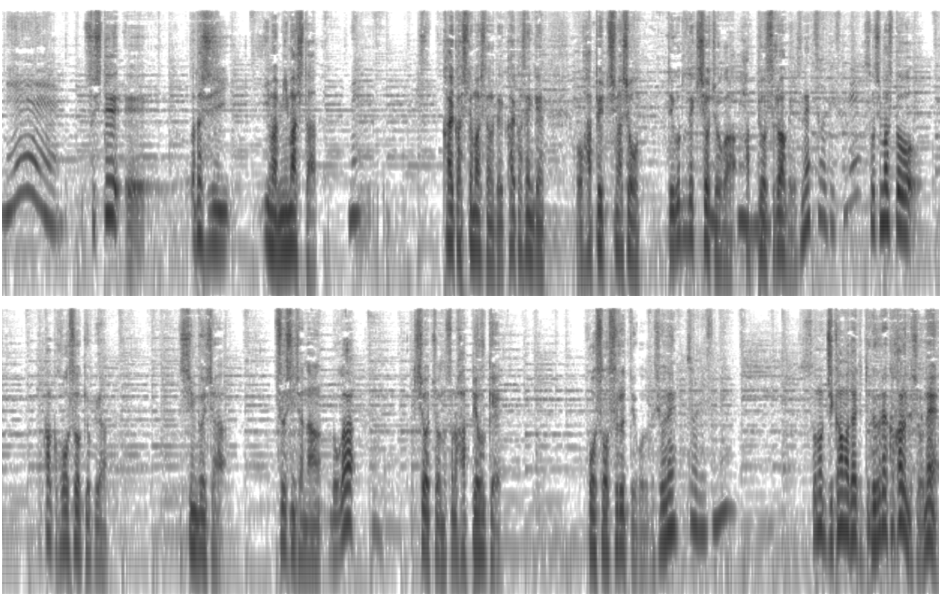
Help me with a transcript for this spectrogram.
あねえ。そして、えー私今見ました。ね。開花してましたので開花宣言を発表しましょうということで気象庁が発表するわけですね、そうですね。そうしますと各放送局や新聞社通信社などが気象庁のその発表を受け放送するということですよね。そうですね。その時間は大体どれぐらいかかるんでしょうね？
